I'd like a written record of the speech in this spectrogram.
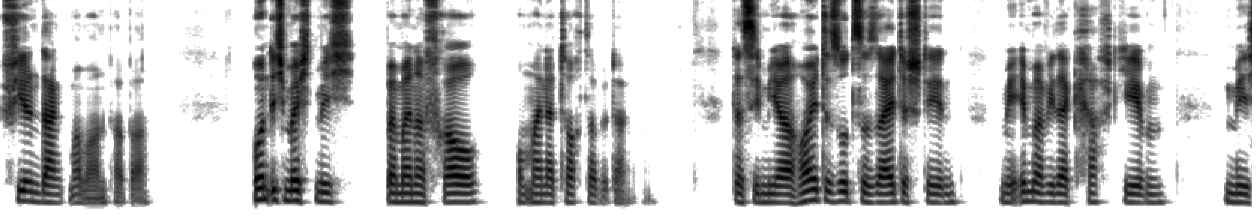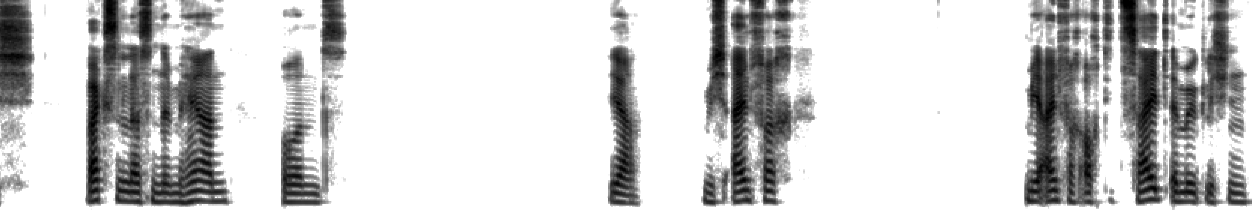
Vielen Dank, Mama und Papa. Und ich möchte mich bei meiner Frau und meiner Tochter bedanken, dass sie mir heute so zur Seite stehen, mir immer wieder Kraft geben, mich wachsen lassen im Herrn und ja, mich einfach mir einfach auch die Zeit ermöglichen,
